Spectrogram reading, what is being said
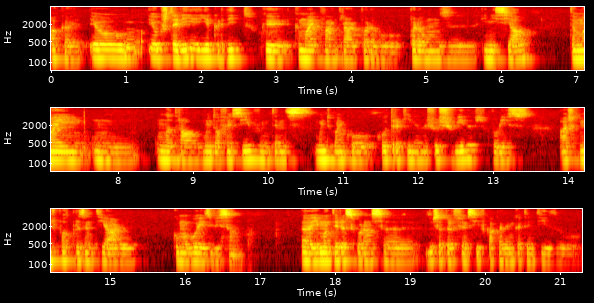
Ok, eu, eu gostaria e acredito que, que Mike vai entrar para o, para o 11 inicial também um, um lateral muito ofensivo, entende-se muito bem com, com o Traquina nas suas subidas, por isso acho que nos pode presentear com uma boa exibição uh, e manter a segurança do setor defensivo que a Académica tem tido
